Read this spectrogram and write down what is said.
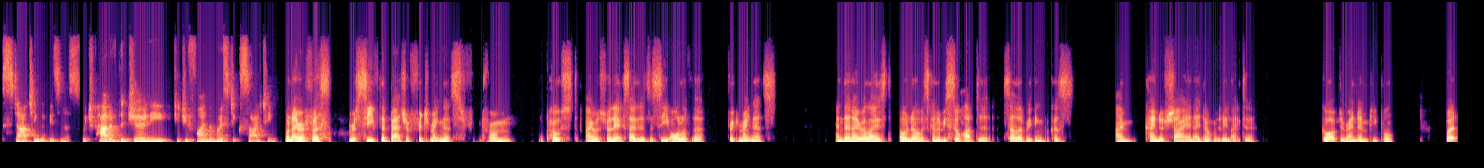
starting the business? Which part of the journey did you find the most exciting? When I first received the batch of fridge magnets from the post, I was really excited to see all of the fridge magnets. And then I realized, oh no, it's going to be so hard to sell everything because I'm kind of shy and I don't really like to go up to random people. But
